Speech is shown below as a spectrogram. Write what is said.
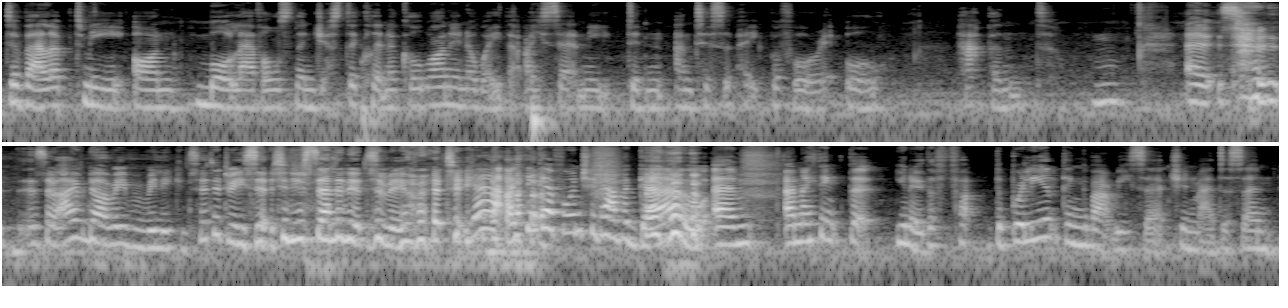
developed me on more levels than just a clinical one in a way that I certainly didn't anticipate before it all happened. Mm. Uh, so, so I've not even really considered research, and you're selling it to me already. Yeah, I think everyone should have a go. Um, and I think that you know the fa- the brilliant thing about research in medicine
